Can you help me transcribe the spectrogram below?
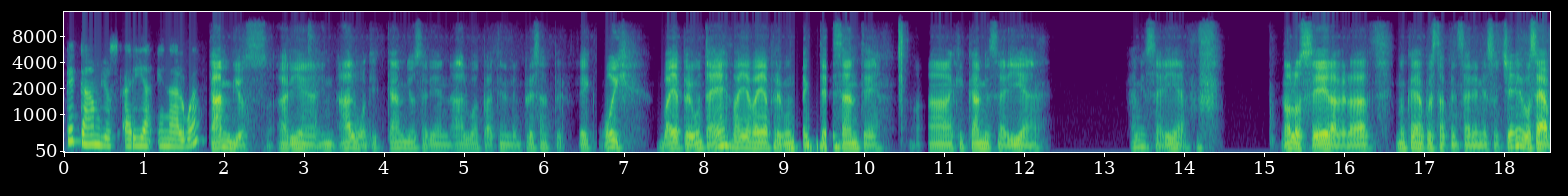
¿qué cambios haría en Alwa? Cambios haría en Alwa, ¿qué cambios haría en Alwa para tener la empresa perfecta? Uy, vaya pregunta, ¿eh? Vaya, vaya pregunta, interesante. Ah, ¿qué cambios haría? ¿Cambios haría? no lo sé, la verdad. Nunca me he puesto a pensar en eso. Che, o sea,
